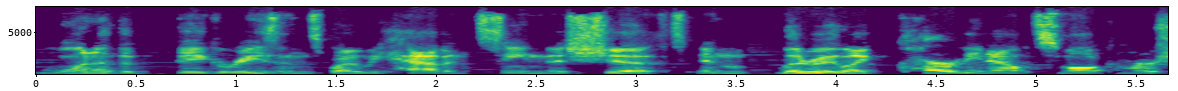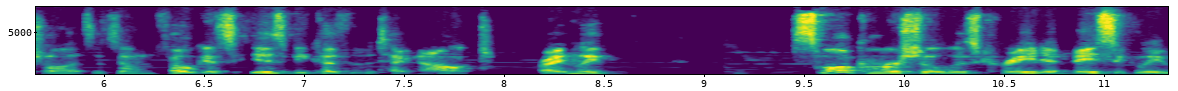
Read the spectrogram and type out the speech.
one of the big reasons why we haven't seen this shift in literally like carving out small commercial as its own focus is because of the technology, right? Mm. Like small commercial was created basically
